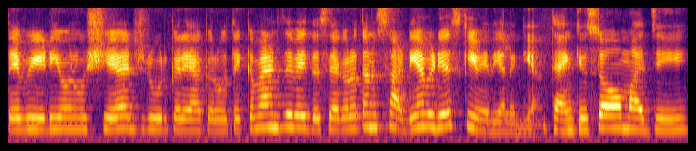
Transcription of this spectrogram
ਤੇ ਵੀਡੀਓ ਨੂੰ ਸ਼ੇਅਰ ਜ਼ਰੂਰ ਕਰਿਆ ਕਰੋ ਤੇ ਕਮੈਂਟਸ ਦੇ ਵਿੱਚ ਦੱਸਿਆ ਕਰੋ ਤੁਹਾਨੂੰ ਸਾਡੀਆਂ ਵੀਡੀਓਜ਼ ਕਿਵੇਂ ਦੀਆਂ ਲੱਗੀਆਂ। ਥੈਂਕ ਯੂ ਸੋ ਮਚ ਜੀ।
